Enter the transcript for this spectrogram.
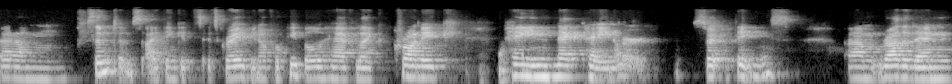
um, symptoms. I think it's it's great, you know, for people who have like chronic pain, neck pain, or certain things, um, rather than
